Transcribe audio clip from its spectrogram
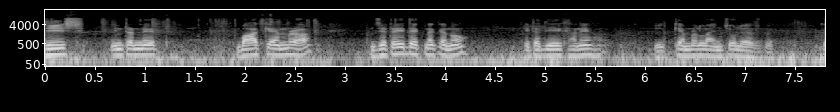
ডিশ ইন্টারনেট বা ক্যামেরা যেটাই দেখ না কেন, এটা দিয়ে এখানে ক্যামেরার লাইন চলে আসবে। তো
